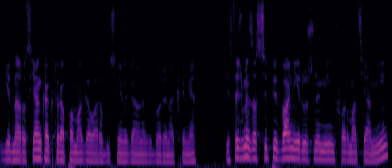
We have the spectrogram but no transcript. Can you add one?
jedna Rosjanka, która pomagała robić nielegalne wybory na Krymie. Jesteśmy zasypywani różnymi informacjami,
